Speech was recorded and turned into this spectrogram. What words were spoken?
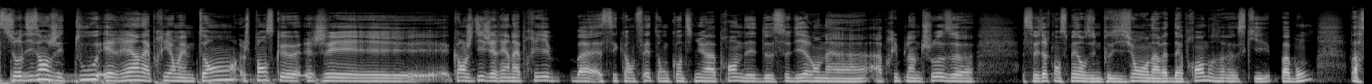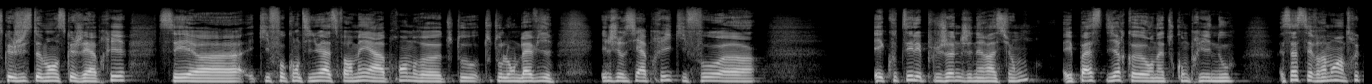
Sur dix ans, j'ai tout et rien appris en même temps. Je pense que j'ai, quand je dis j'ai rien appris, bah, c'est qu'en fait, on continue à apprendre et de se dire on a appris plein de choses. Ça veut dire qu'on se met dans une position où on arrête d'apprendre, ce qui est pas bon. Parce que justement, ce que j'ai appris, c'est euh, qu'il faut continuer à se former, à apprendre euh, tout au, long de la vie. Et j'ai aussi appris qu'il faut euh, écouter les plus jeunes générations et pas se dire qu'on a tout compris nous. Et ça, c'est vraiment un truc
